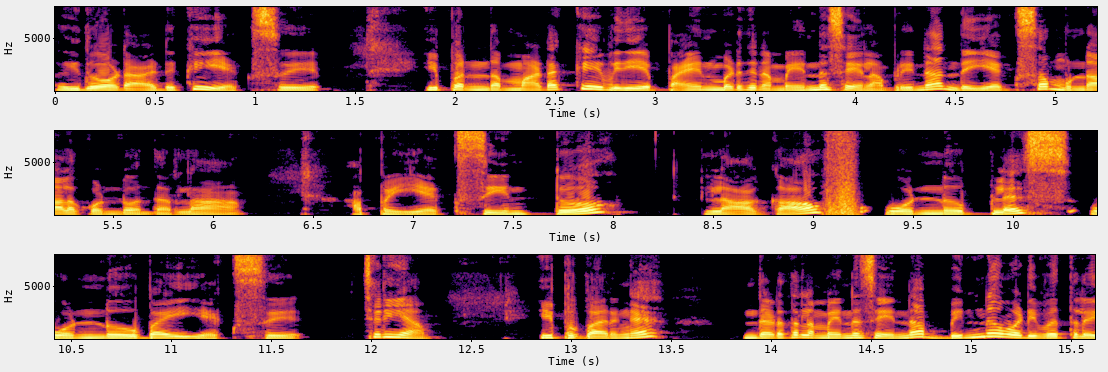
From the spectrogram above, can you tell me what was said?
இதோட அடுக்கு எக்ஸு இப்போ இந்த மடக்கை விதியை பயன்படுத்தி நம்ம என்ன செய்யலாம் அப்படின்னா இந்த எக்ஸை முன்னால் கொண்டு வந்துடலாம் அப்போ எக்ஸ் இன்ட்டு லாக் ஆஃப் ஒன்று ப்ளஸ் ஒன்று பை எக்ஸு சரியா? இப்போ பாருங்கள் இந்த இடத்துல நம்ம என்ன செய்யணும்னா பின்ன வடிவத்தில்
